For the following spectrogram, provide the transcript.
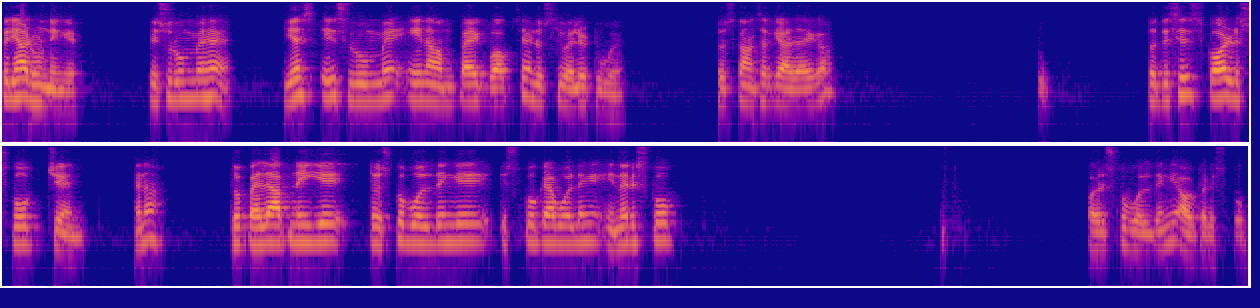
फिर यहाँ ढूंढेंगे। इस रूम में है? यस इस रूम में ए नाम का एक बॉक्स है एंड उसकी वैल्यू टू है। तो इसका आंसर क्या आ जाएगा? तो this is called scope chain है ना? तो पहले आपने ये तो इसको बोल देंगे, इसको क्या बोल देंगे? इनर स्कोप और इसको बोल देंगे आउटर स्कोप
